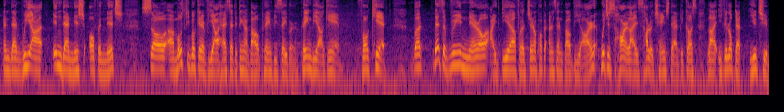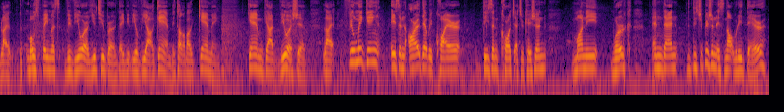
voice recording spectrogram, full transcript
and then we are in that niche of a niche. So uh, most people get a VR headset, they think about playing Beat Saber, playing VR game for kids. But that's a very narrow idea for the general public understand about VR, which is hard. Like it's hard to change that because, like, if you look at YouTube, like the most famous reviewer, YouTuber, they review VR game. They talk about gaming. Game got viewership. Like filmmaking is an art that require decent college education, money, work, and then the distribution is not really there.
